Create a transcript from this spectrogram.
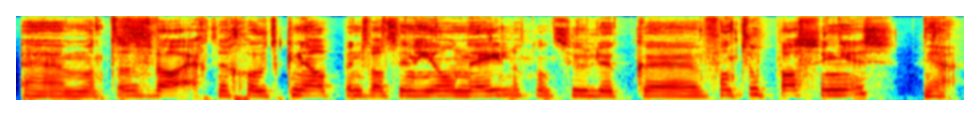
Um, want dat is wel echt een groot knelpunt wat in heel Nederland natuurlijk uh, van toepassing is. Ja.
